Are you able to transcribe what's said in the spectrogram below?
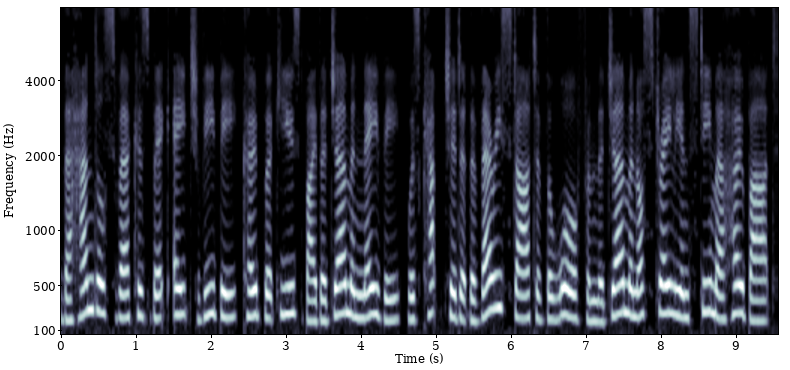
the Handelsverkehrsbuch (HVB) codebook used by the German Navy, was captured at the very start of the war from the German-Australian steamer Hobart,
